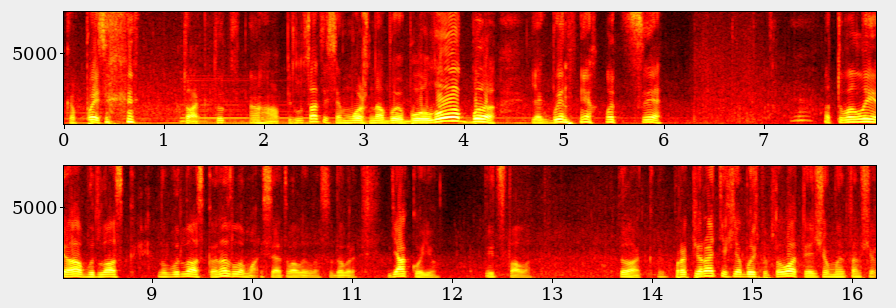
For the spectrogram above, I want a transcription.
Капець. Так, тут. Ага, підлутатися можна би було б, якби не оце. Отвали, а, будь ласка. Ну, будь ласка, вона зламалася, отвалилася. Добре. Дякую. Відстала. Так, про піратів я буду співтувати, якщо ми там ще.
